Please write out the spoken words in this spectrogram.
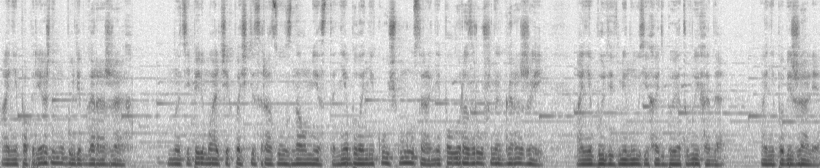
Они по-прежнему были в гаражах. Но теперь мальчик почти сразу узнал место. Не было ни куч мусора, ни полуразрушенных гаражей. Они были в минуте ходьбы от выхода. Они побежали.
